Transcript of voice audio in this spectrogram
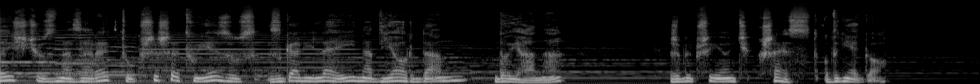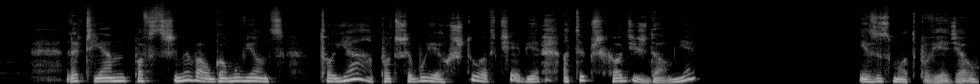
Odejściu z Nazaretu przyszedł Jezus z Galilei nad Jordan do Jana, żeby przyjąć chrzest od niego. Lecz Jan powstrzymywał go, mówiąc: To ja potrzebuję chrztu od ciebie, a ty przychodzisz do mnie? Jezus mu odpowiedział:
